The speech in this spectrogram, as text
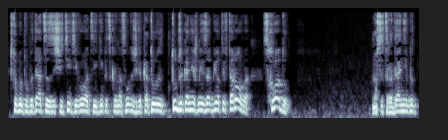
чтобы попытаться защитить его от египетского насмотрщика, который тут же, конечно, и забьет и второго сходу. Но сострадание бы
